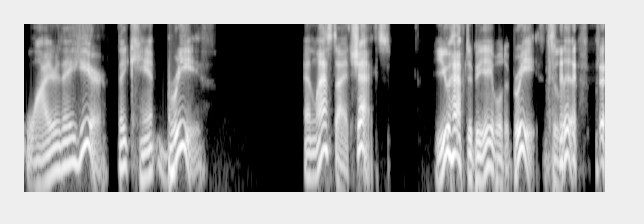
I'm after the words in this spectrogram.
Why are they here? They can't breathe. And last i checked you have to be able to breathe to live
